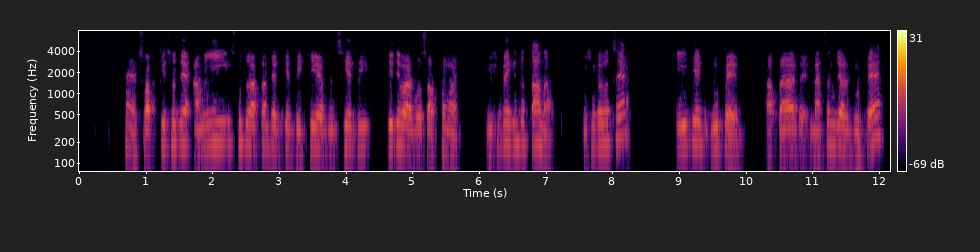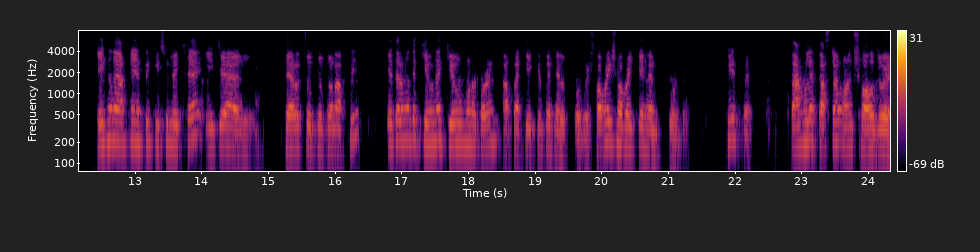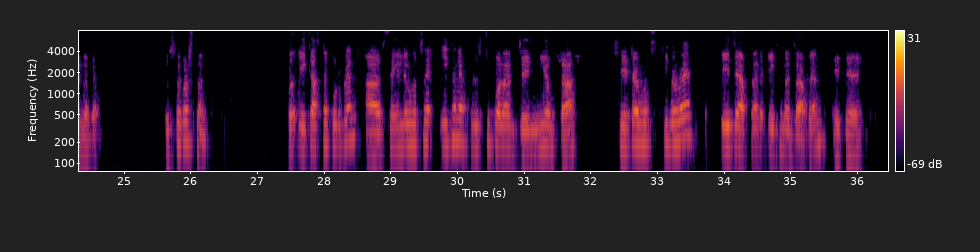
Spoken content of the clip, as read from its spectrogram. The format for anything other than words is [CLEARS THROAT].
হ্যাঁ সবকিছু যে আমি শুধু আপনাদেরকে দেখিয়ে বুঝিয়ে দিতে পারব সব সময় বিষয়টা কিন্তু তা না। বিষয়টা হচ্ছে এই যে গ্রুপে আপনার মেসেঞ্জার গ্রুপে এখানে আপনি একটা কিছু লিখে এই যে তেরো, চোদ্দ জন আছি এদের মধ্যে কেউ না কেউ মনে করেন আপনাকে কিন্তু হেল্প করবে। সবাই সবাইকে হেল্প করবে। ঠিক আছে? তাহলে কাজটা অনেক সহজ হয়ে যাবে। বুঝতে পারছেন? তো এই কাজটা করবেন। আর সেকেন্ডলি হচ্ছে এখানে পোস্ট করার যে নিয়মটা, সেটা হচ্ছে কীভাবে? এই যে আপনার এখানে যাবেন, এই যে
